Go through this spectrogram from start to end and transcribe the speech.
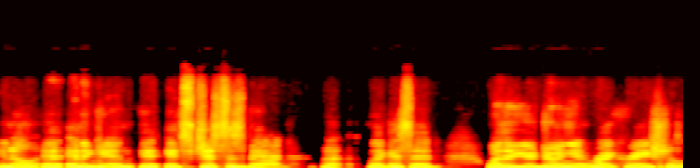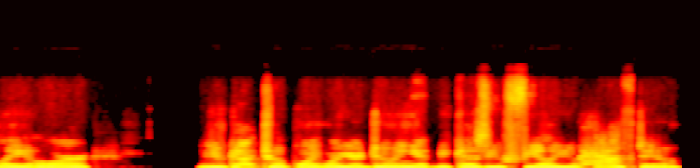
you know, and, and again, it, it's just as bad. Uh, like I said, whether you're doing it recreationally or you've got to a point where you're doing it because you feel you have to,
